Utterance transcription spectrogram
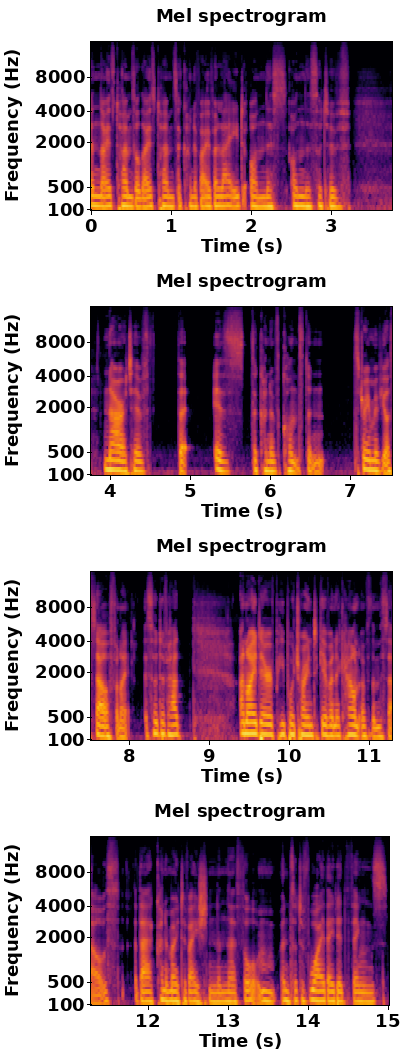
in those terms, or those terms are kind of overlaid on this on the sort of narrative that is the kind of constant stream of yourself. And I sort of had an idea of people trying to give an account of themselves, their kind of motivation and their thought, and, and sort of why they did things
